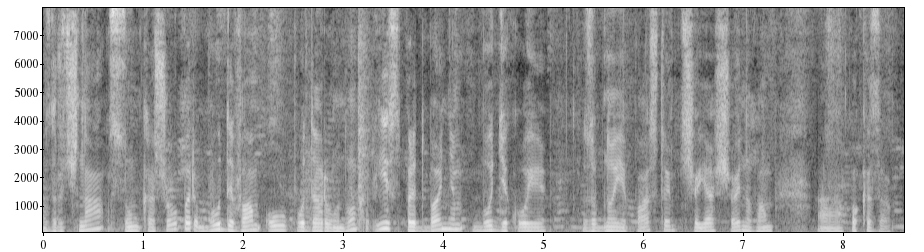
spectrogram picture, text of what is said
Зручна сумка Шопер буде вам у подарунок із придбанням будь-якої зубної пасти, що я щойно вам показав.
